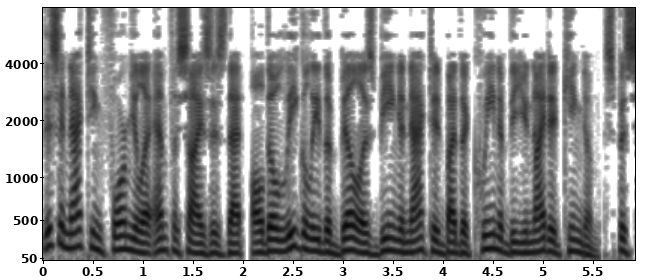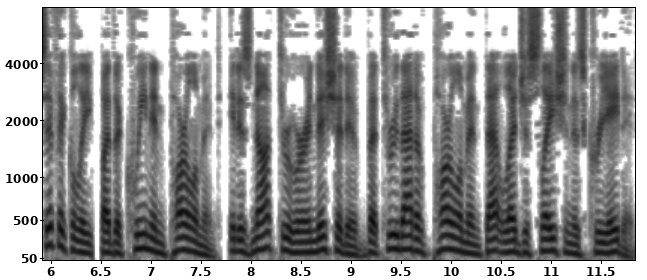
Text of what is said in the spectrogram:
This enacting formula emphasises that, although legally the bill is being enacted by the Queen of the United Kingdom specifically, by the Queen in Parliament, it is not through her initiative but through that of Parliament that legislation is created.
